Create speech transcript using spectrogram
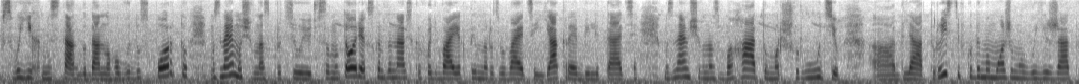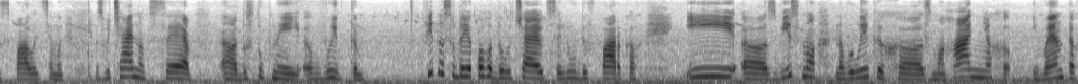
В своїх містах до даного виду спорту ми знаємо, що в нас працюють в санаторіях скандинавська ходьба і активно розвивається як реабілітація. Ми знаємо, що в нас багато маршрутів для туристів, куди ми можемо виїжджати з палицями. Звичайно, це доступний вид фітнесу, до якого долучаються люди в парках. І, е, звісно, на великих е, змаганнях, івентах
